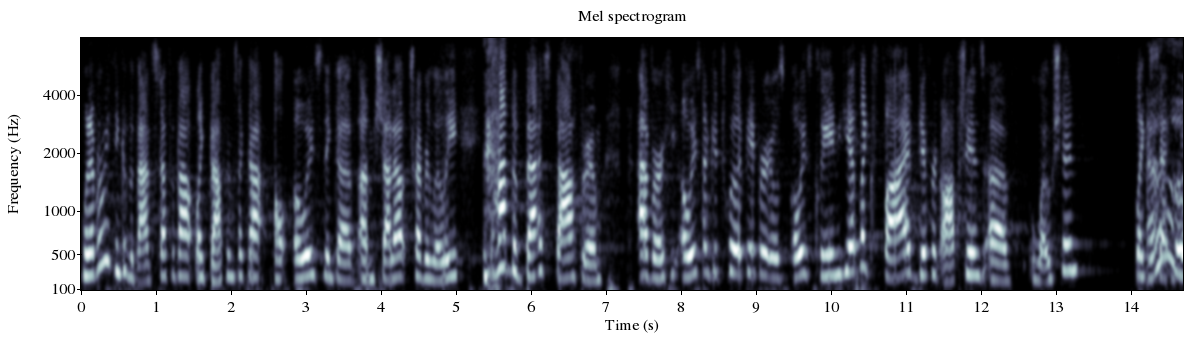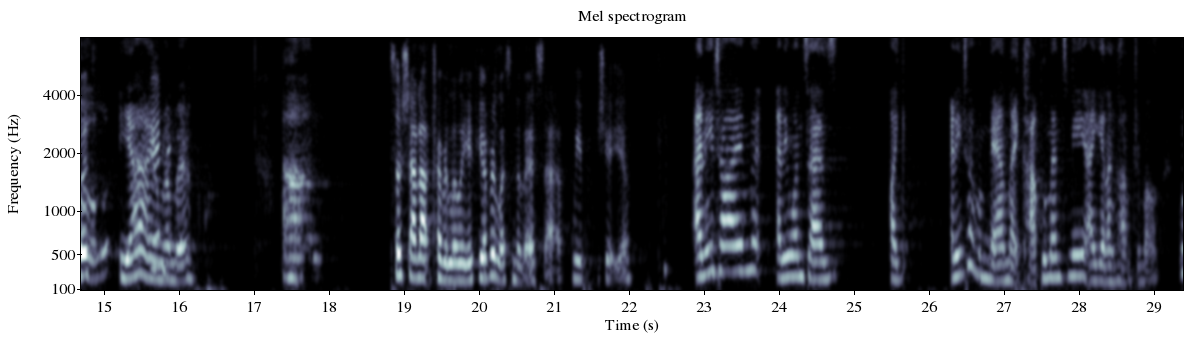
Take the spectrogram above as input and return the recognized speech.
Whenever we think of the bad stuff about like bathrooms like that, I'll always think of um, shout out Trevor Lilly. He had the best bathroom ever. He always had good toilet paper. It was always clean. He had like five different options of lotion, like set good. oh, yeah, I remember. Um, So shout out Trevor Lilly. If you ever listen to this, uh, we appreciate you. anytime anyone says, like, anytime a man like compliments me, I get uncomfortable.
